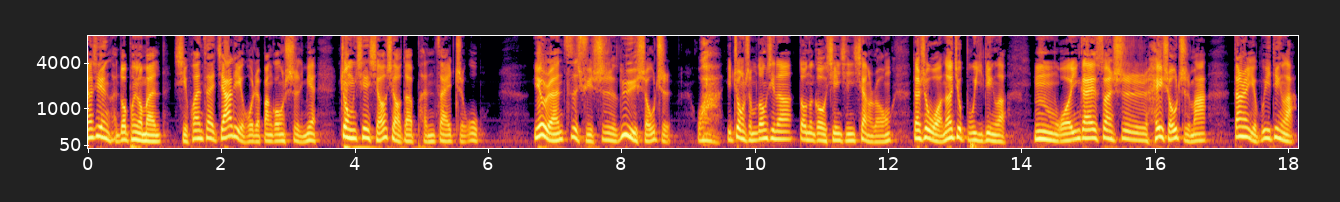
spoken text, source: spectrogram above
相信很多朋友们喜欢在家里或者办公室里面种一些小小的盆栽植物，也有人自诩是绿手指，哇，一种什么东西呢都能够欣欣向荣。但是我呢就不一定了，嗯，我应该算是黑手指吗？当然也不一定啦。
